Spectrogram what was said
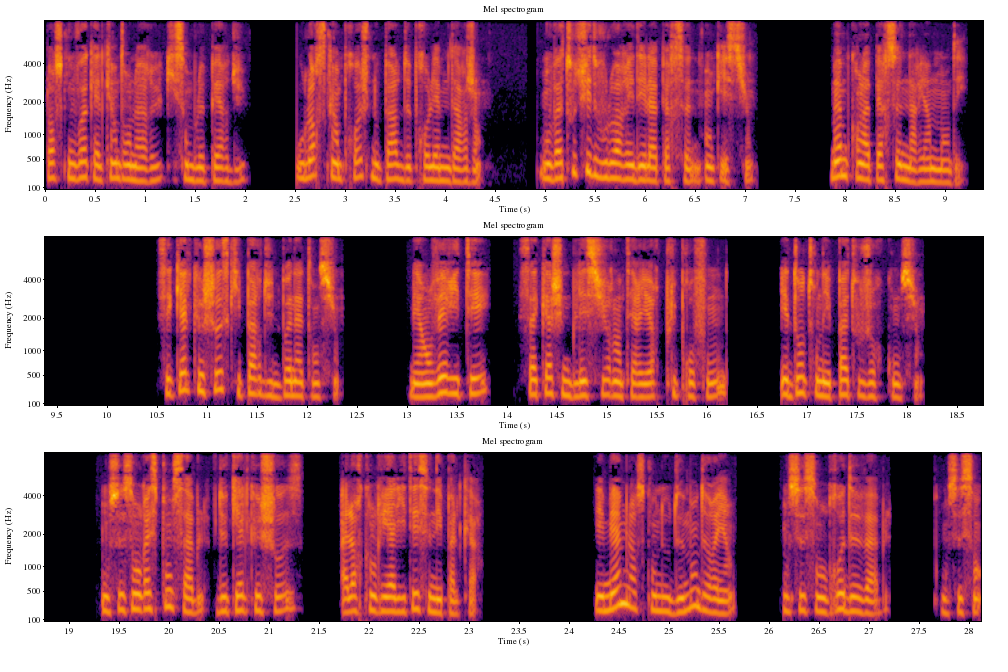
lorsqu'on voit quelqu'un dans la rue qui semble perdu, ou lorsqu'un proche nous parle de problèmes d'argent. On va tout de suite vouloir aider la personne en question, même quand la personne n'a rien demandé. C'est quelque chose qui part d'une bonne attention, mais en vérité, ça cache une blessure intérieure plus profonde et dont on n'est pas toujours conscient. On se sent responsable de quelque chose alors qu'en réalité ce n'est pas le cas. Et même lorsqu'on nous demande rien, on se sent redevable, on se sent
